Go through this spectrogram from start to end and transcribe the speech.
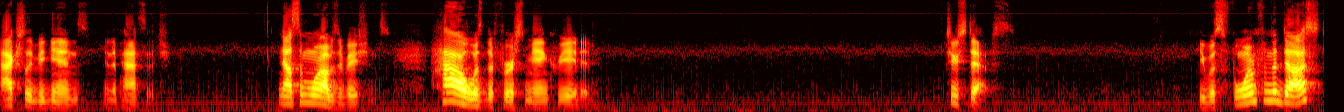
actually begins in the passage. Now, some more observations. How was the first man created? Two steps. He was formed from the dust,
